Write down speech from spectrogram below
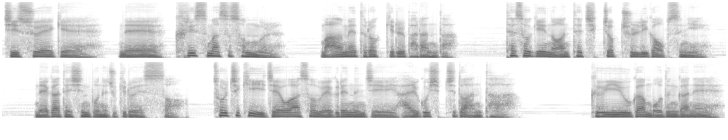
지수에게 내 크리스마스 선물 마음에 들었기를 바란다. 태석이 너한테 직접 줄 리가 없으니 내가 대신 보내주기로 했어. 솔직히 이제 와서 왜 그랬는지 알고 싶지도 않다. 그 이유가 뭐든 간에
